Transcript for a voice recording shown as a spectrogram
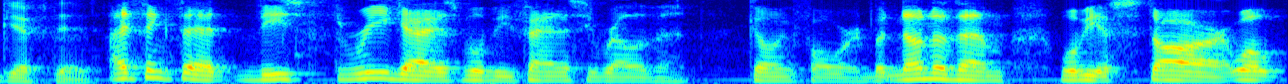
gifted. I think that these three guys will be fantasy relevant going forward, but none of them will be a star. Well,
